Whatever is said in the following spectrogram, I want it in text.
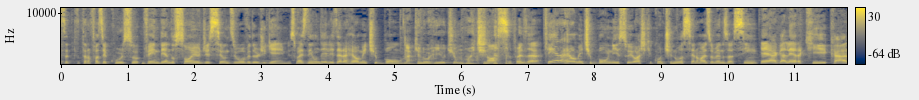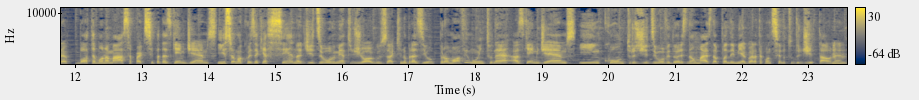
empresa tentando fazer curso, vendendo o sonho de ser um desenvolvedor de games. Mas nenhum deles era realmente bom. Aqui no Rio tinha um monte. Nossa, pois é. Quem era realmente bom nisso, e eu acho que continua sendo mais ou menos assim, é a galera que, cara, bota a mão na massa, participa das Game Jams. E isso é uma coisa que a cena de desenvolvimento de jogos aqui no Brasil promove muito, né? As Game Jams e encontros de desenvolvedores, não mais na pandemia, agora tá acontecendo tudo digital, né? Uhum.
